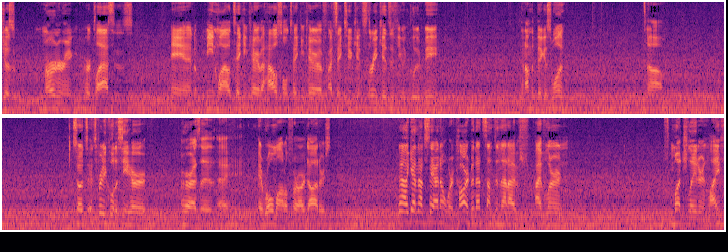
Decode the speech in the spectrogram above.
just murdering her classes. And meanwhile, taking care of a household, taking care of, I'd say, two kids, three kids if you include me. And I'm the biggest one. Um, so it's, it's pretty cool to see her her as a, a, a role model for our daughters. Now, again, not to say I don't work hard, but that's something that I've I've learned much later in life,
